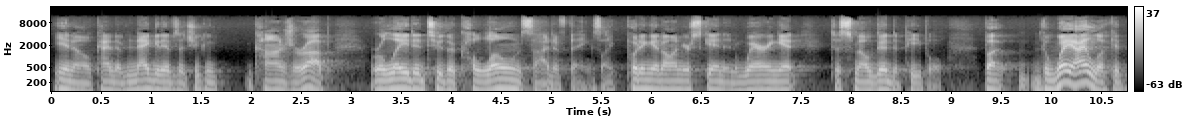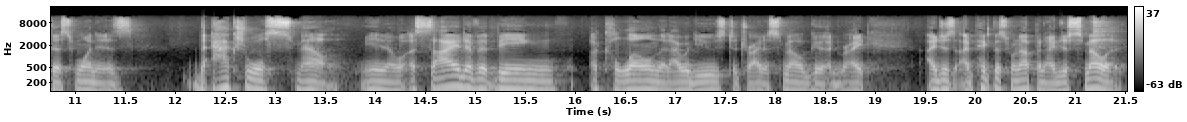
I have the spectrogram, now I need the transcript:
you know, kind of negatives that you can conjure up related to the cologne side of things, like putting it on your skin and wearing it to smell good to people. But the way I look at this one is the actual smell. You know, aside of it being a cologne that I would use to try to smell good, right? I just I pick this one up and I just smell it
